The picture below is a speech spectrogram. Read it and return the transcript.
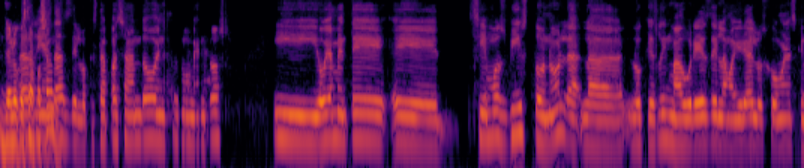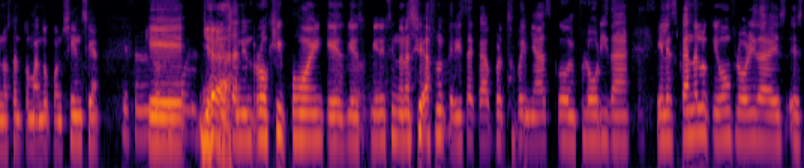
de lo que las está pasando. de lo que está pasando en estos momentos y obviamente eh, sí hemos visto, ¿no? La, la, lo que es la inmadurez de la mayoría de los jóvenes que no están tomando conciencia, Que están en que, Rocky Point. que Yeah. están en Rocky Point, que es- viene, viene siendo una ciudad fronteriza acá, Puerto Peñasco, en Florida. El escándalo que hubo en Florida es, es-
